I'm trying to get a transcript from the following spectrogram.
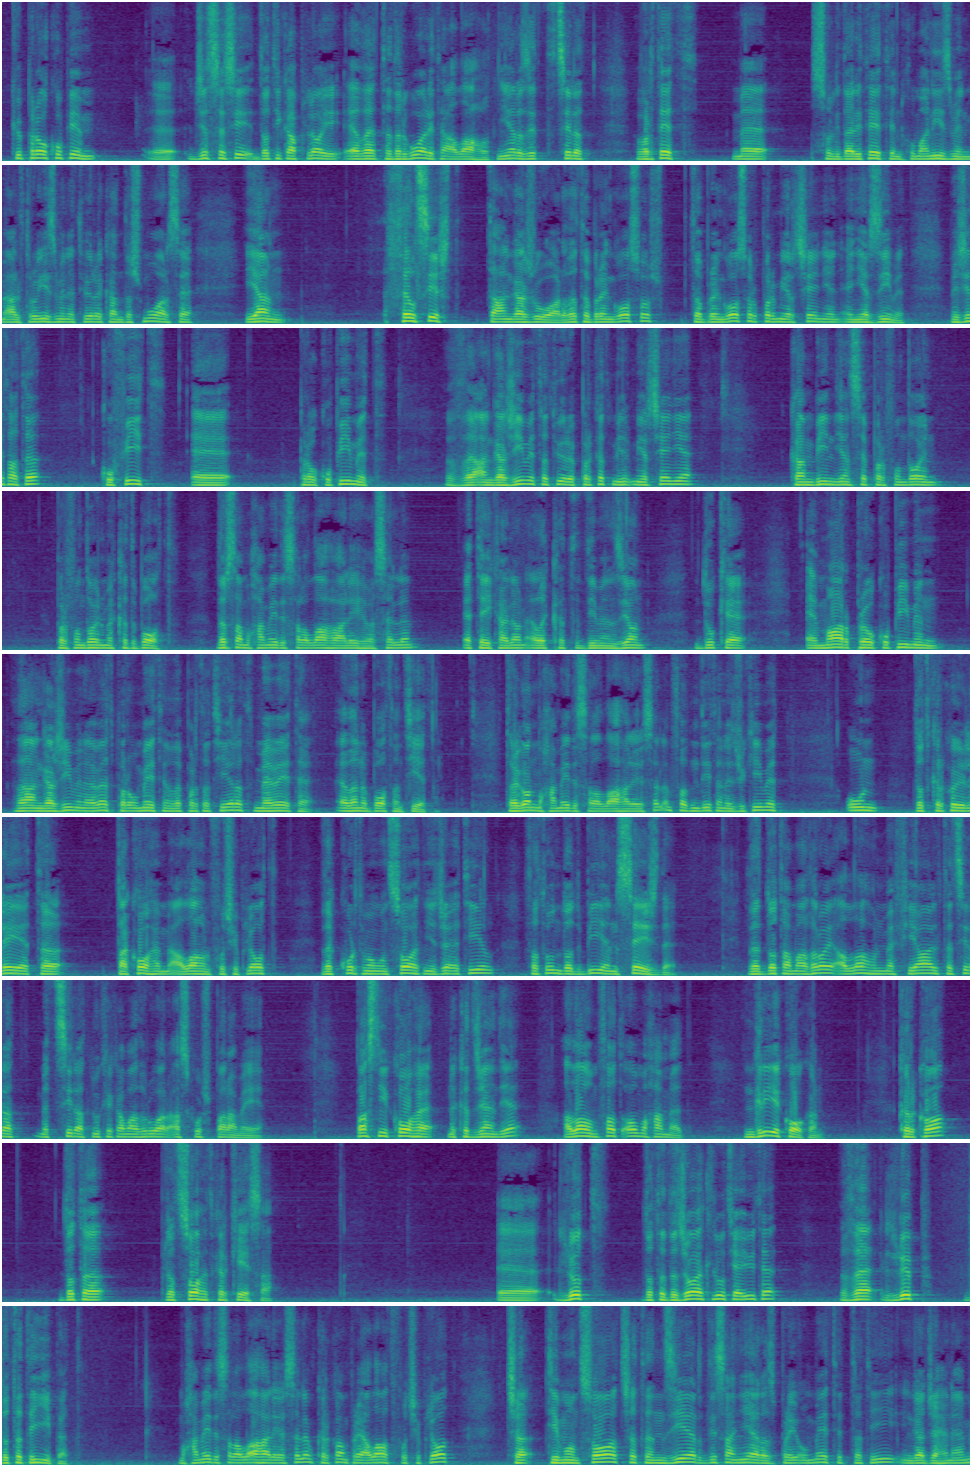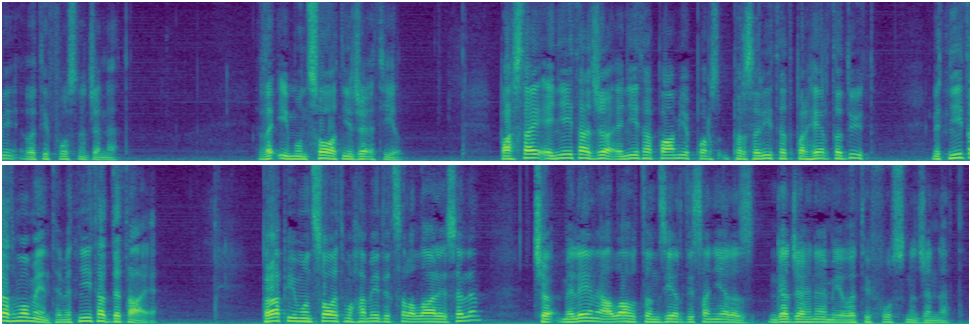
Ky preokupim gjithsesi do t'i kaplojë edhe të dërguarit e Allahut, njerëzit të cilët vërtet me solidaritetin, humanizmin, me altruizmin e tyre kanë dëshmuar se janë thellësisht të angazhuar dhe të brengosur, të brengosur për mirëqenien e njerëzimit. Megjithatë, kufijtë e preokupimit dhe angazhimit të tyre për këtë mirëqenie Kam bindjen se përfundojnë përfundojnë me këtë botë, ndërsa Muhamedi sallallahu alejhi ve sellem e tejkalon edhe këtë dimension duke e marrë preokupimin dhe angazhimin e vet për umetin dhe për të tjerët me vete edhe në botën tjetër. Tregon Muhamedi sallallahu alejhi ve sellem thotë në ditën e gjykimit un do të kërkoj leje të takohem me Allahun Fuqiplotë dhe kur të më mundësohet një gjë e tillë, thotë unë do të bie në sexhde dhe do ta madhroj Allahun me fjalë të cilat me të cilat nuk e ka madhruar askush para meje. Pas një kohe në këtë gjendje, Allahu më thotë o Muhammed, ngrije kokën. Kërko do të plotësohet kërkesa. E lut do të dëgjohet lutja yte dhe lyp do të të jipet. Muhamedi sallallahu alaihi wasallam kërkon prej Allahut fuqiplot që t'i mundësohet që të nxjerrë disa njerëz prej umetit të tij nga xhehenemi dhe t'i fusë në xhenet. Dhe i mundësohet një gjë e tillë. Pastaj e njëjta gjë, e njëjta pamje po përsëritet për herë të dytë, me të njëjtat momente, me të njëjtat detaje. Prapë i mundësohet Muhammedit sallallahu alaihi wasallam që me lejen e Allahut të nxjerrë disa njerëz nga xhehenemi dhe t'i fusë në xhennet.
